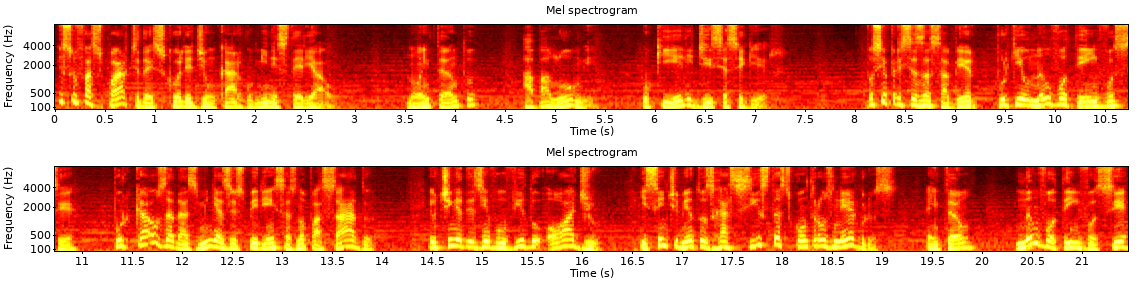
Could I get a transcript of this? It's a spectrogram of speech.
isso faz parte da escolha de um cargo ministerial. No entanto, abalou-me o que ele disse a seguir. Você precisa saber por que eu não votei em você. Por causa das minhas experiências no passado, eu tinha desenvolvido ódio e sentimentos racistas contra os negros. Então, não votei em você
